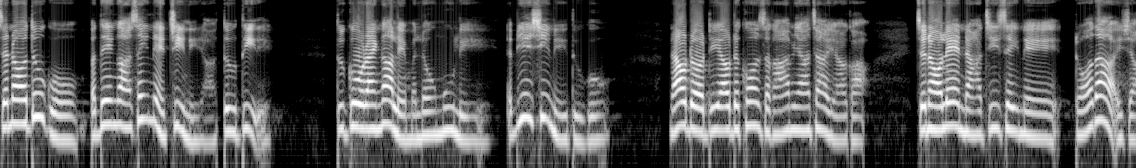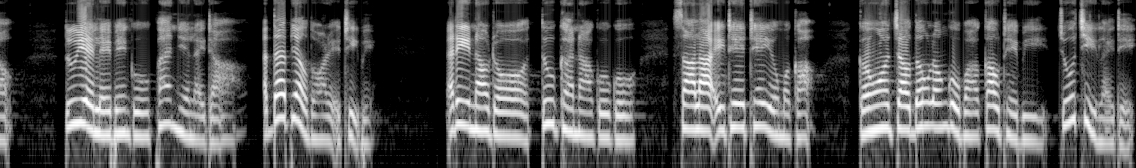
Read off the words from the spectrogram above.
ကျွန်တော်သူ့ကိုမတင်ကားစိတ်နဲ့ကြည်နေတာသူသိတယ်သူကိုယ်တိုင်ကလည်းမလုံမှုလေအပြည့်ရှိနေသူကိုနောက်တော့တယောက်တစ်ခွန်းစကားများကြရာကကျွန်တော်လည်းနာကြီးစိတ်နဲ့ဒေါသအရောက်သူ့ရဲ့လေပင်ကိုဖန့်ညင်လိုက်တာအသက်ပြောက်သွားတဲ့အထိပဲအဲ့ဒီနောက်တော့သူ့ခန္ဓာကိုယ်ကိုစာလာအိတ်ထဲထဲယုံမကဂဝွန်ကြောက်သုံးလုံးကိုပါကောက်ထဲပြီးကျိုးချီလိုက်တယ်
